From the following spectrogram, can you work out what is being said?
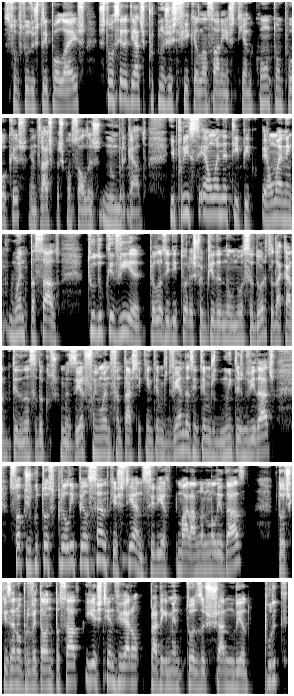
sobretudo os AAAs, estão a ser adiados porque não justifica lançarem este ano com tão poucas, entre aspas, consolas no mercado. E por isso é um ano atípico. É um ano em que o ano passado tudo o que havia pelas editoras foi metida no, no assador, toda a carne metida no assador, como costuma dizer. Foi um ano fantástico em termos de vendas, em termos de muitas novidades, só que esgotou-se por ali pensando que este ano seria retomar a normalidade. Todos quiseram aproveitar o ano passado e este ano ficaram praticamente todos a chuchar no dedo porque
